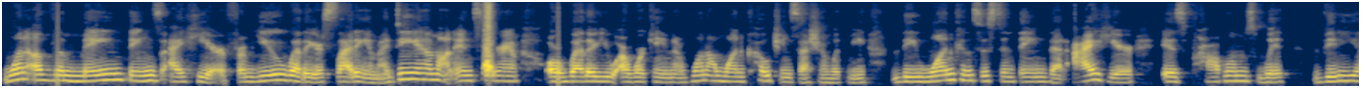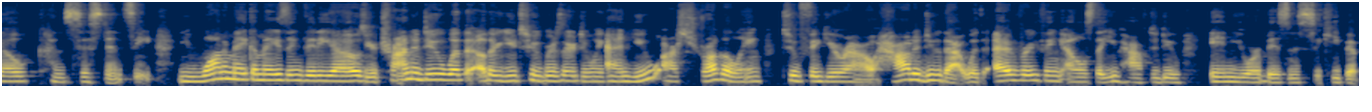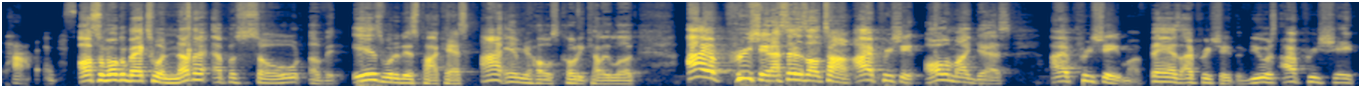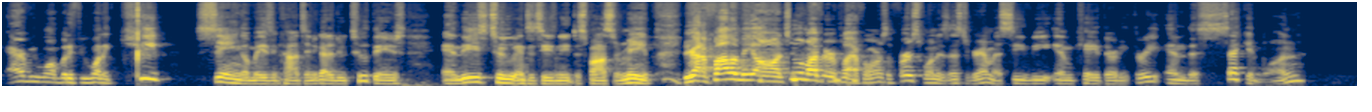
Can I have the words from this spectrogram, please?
One of the main things I hear from you, whether you're sliding in my DM on Instagram or whether you are working in a one on one coaching session with me, the one consistent thing that I hear is problems with video consistency. You want to make amazing videos, you're trying to do what the other YouTubers are doing, and you are struggling to figure out how to do that with everything else that you have to do in your business to keep it popping. Awesome. Welcome back to another episode of It Is What It Is podcast. I am your host, Cody Kelly Look. I appreciate, I say this all the time, I appreciate all of my guests. I appreciate my fans. I appreciate the viewers. I appreciate everyone. But if you want to keep seeing amazing content, you got to do two things. And these two entities need to sponsor me. You got to follow me on two of my favorite platforms. The first one is Instagram at CVMK33. And the second one,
